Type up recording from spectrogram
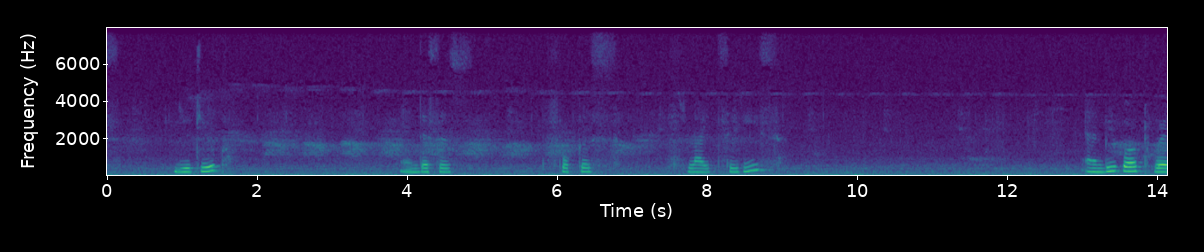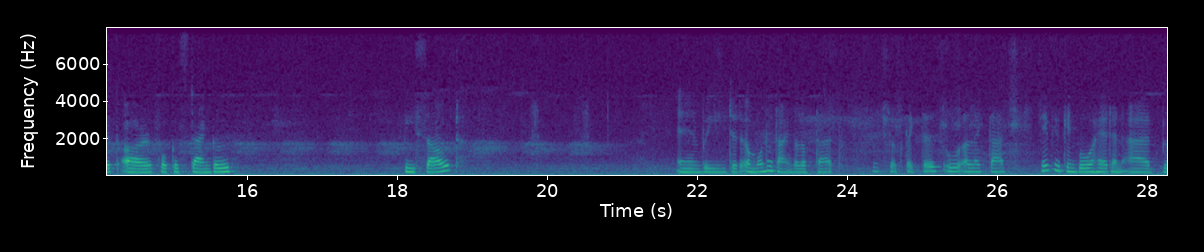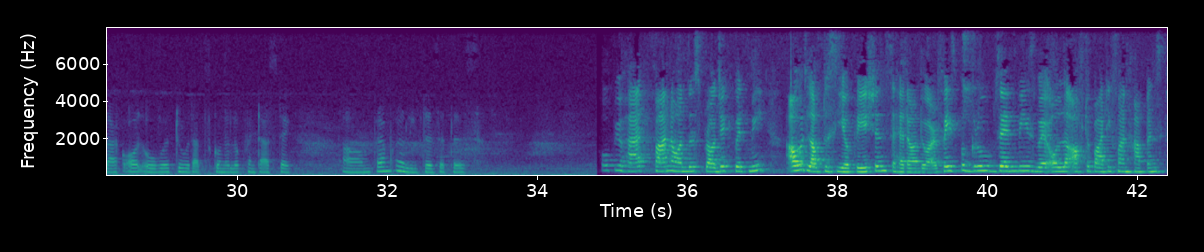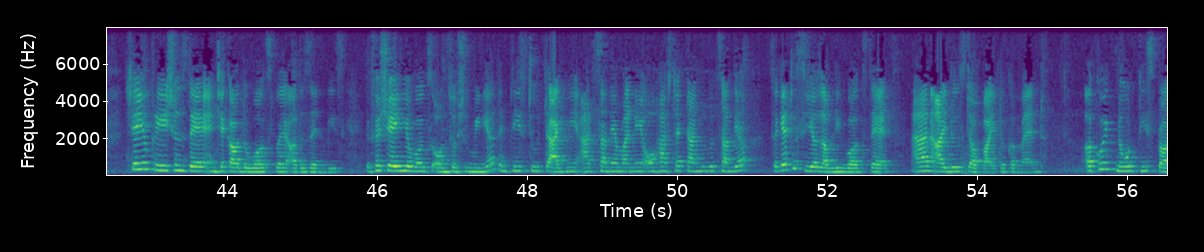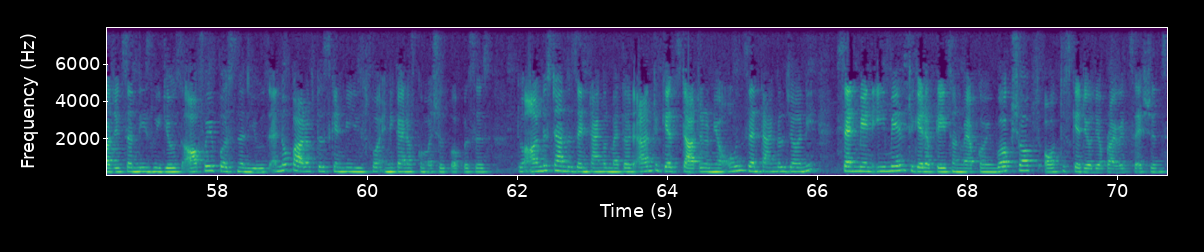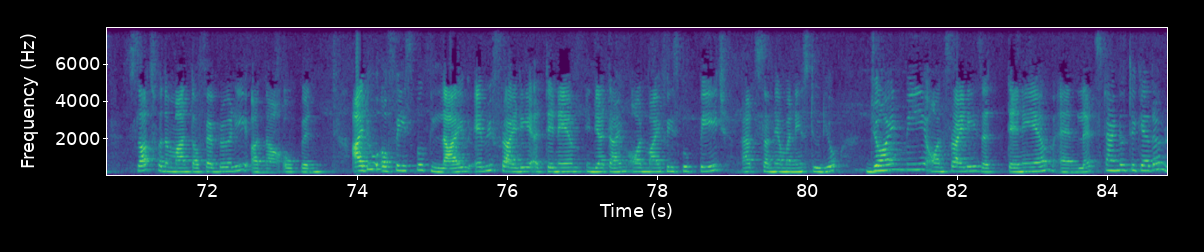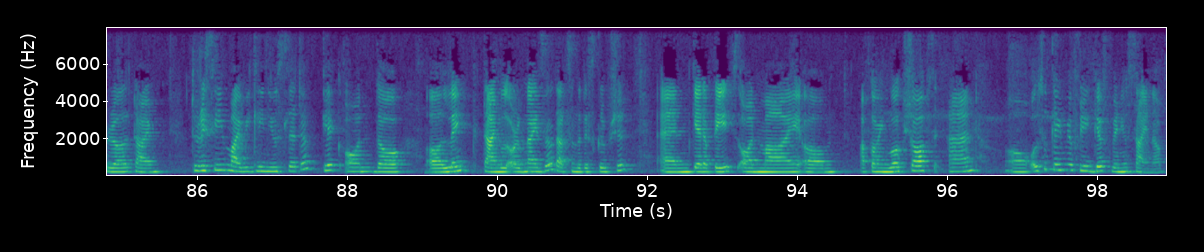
YouTube. And this is focus flight series. And we worked with our focus tangle peace out. And we did a mono tangle of that which looks like this. I like that. Maybe you can go ahead and add black all over too. That's going to look fantastic. Um, but I'm going to leave this at this Hope you had fun on this project with me. I would love to see your creations. Head on to our Facebook group, Zenbeez, where all the after party fun happens. Share your creations there and check out the works by other Zenbeez. If you're sharing your works on social media, then please do tag me at Sandhya Manne or hashtag Tangle with Sandhya. So get to see your lovely works there. And I do stop by to comment. A quick note, these projects and these videos are for your personal use and no part of this can be used for any kind of commercial purposes. To understand the Zentangle method and to get started on your own Zentangle journey, send me an email to get updates on my upcoming workshops or to schedule your private sessions. Slots for the month of February are now open. I do a Facebook Live every Friday at 10 a.m. India time on my Facebook page at Sandhya Manne Studio. Join me on Fridays at 10 a.m. and let's tangle together real time. To receive my weekly newsletter, click on the uh, link Tangle Organizer that's in the description and get updates on my um, upcoming workshops and uh, also claim your free gift when you sign up.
